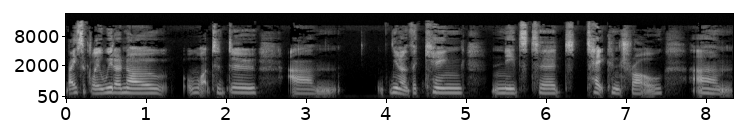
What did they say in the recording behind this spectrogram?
basically, we don't know what to do. Um, you know, the king needs to take control um,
